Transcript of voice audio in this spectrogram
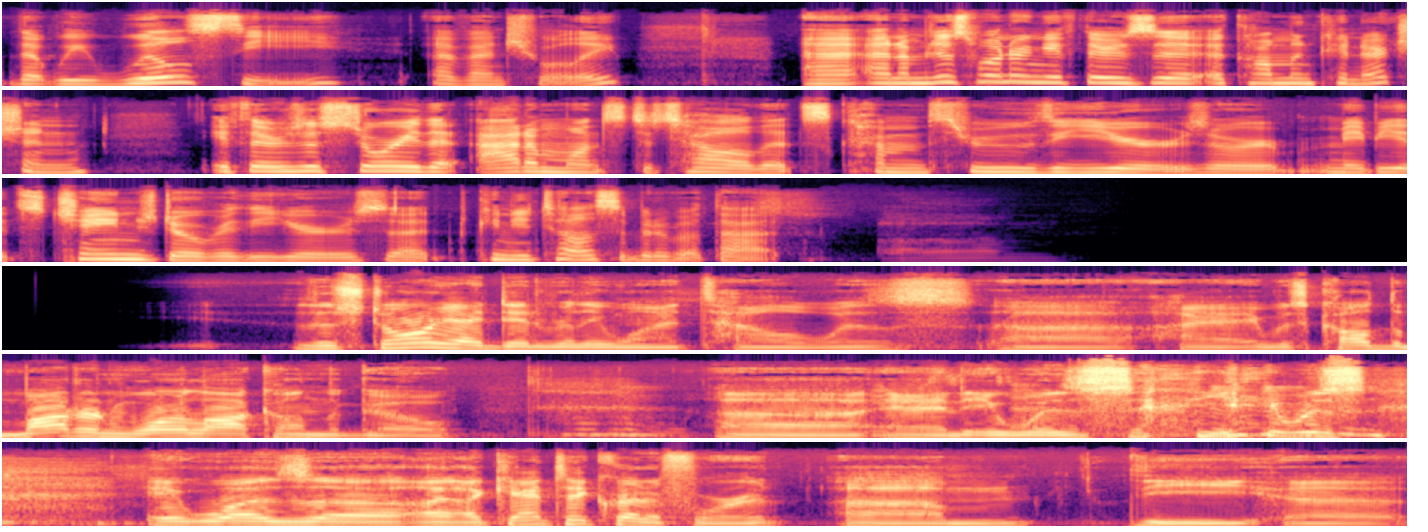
that we will see eventually. Uh, and i'm just wondering if there's a, a, common connection if there's a story that adam wants to tell that's come through the years or maybe it's changed over the years uh, can you tell us a bit about that the story I did really want to tell was uh, I, it was called "The Modern Warlock on the Go," uh, and it was it was it was uh, I, I, can't take credit for it. Um, the uh,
